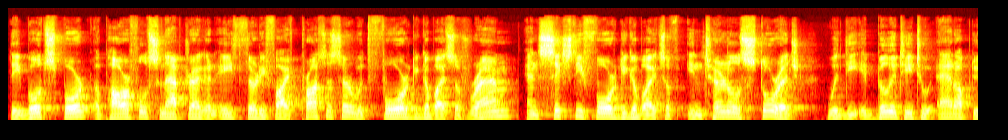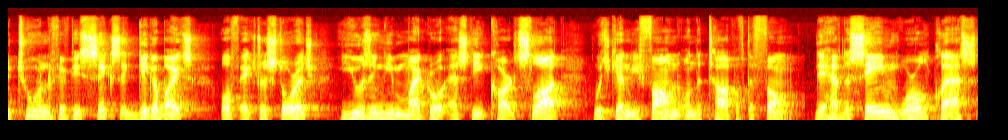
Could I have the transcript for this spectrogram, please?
They both sport a powerful Snapdragon 835 processor with 4GB of RAM and 64GB of internal storage with the ability to add up to 256GB of extra storage using the micro SD card slot which can be found on the top of the phone. They have the same world-class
